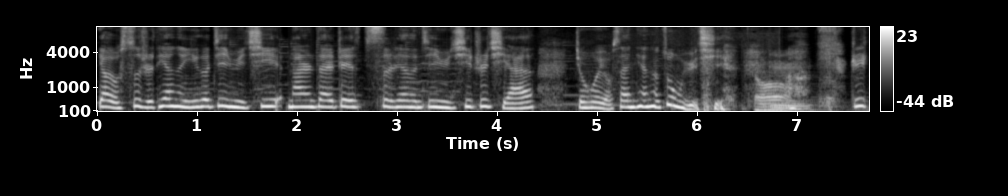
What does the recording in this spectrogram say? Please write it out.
要有四十天的一个禁欲期，但是在这四十天的禁欲期之前，就会有三天的纵欲期。啊嗯，这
